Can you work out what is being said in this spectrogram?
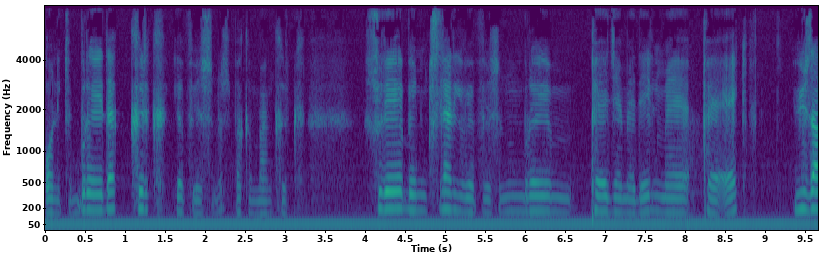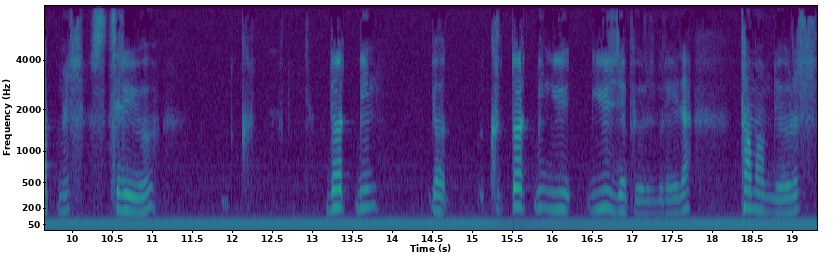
12 burayı da 40 yapıyorsunuz. Bakın ben 40 Şuraya benimkiler gibi yapıyorsun. Burayı PCM değil MP ek 160 stereo 4000 ya 44100 yapıyoruz burayı da. Tamam diyoruz.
